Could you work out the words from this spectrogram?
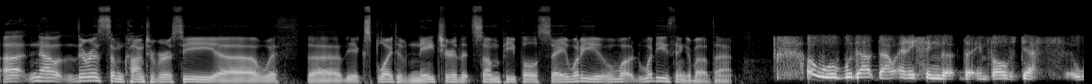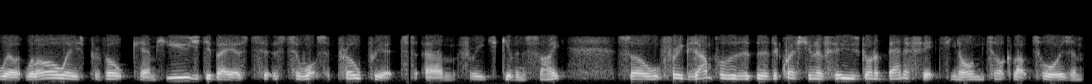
Uh, now, there is some controversy uh, with uh, the exploitive nature that some people say. What do you what, what do you think about that? Oh, well, without doubt, anything that, that involves death will, will always provoke um, huge debate as to, as to what's appropriate um, for each given site. So, for example, there's the question of who's going to benefit. You know, when we talk about tourism,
